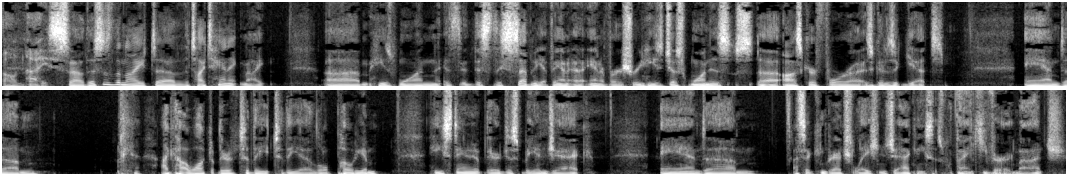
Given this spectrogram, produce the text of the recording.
Oh, nice. So this is the night, uh, the Titanic night. Um, he's won. It's, this is the 70th an- uh, anniversary. He's just won his uh, Oscar for uh, As Good as It Gets, and um, I, got, walked up there to the to the uh, little podium. He's standing up there just being Jack, and um, I said, "Congratulations, Jack." And he says, "Well, thank you very much."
